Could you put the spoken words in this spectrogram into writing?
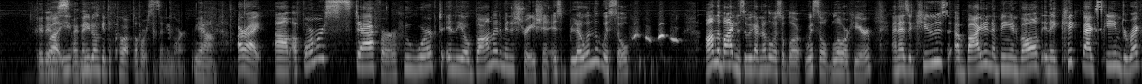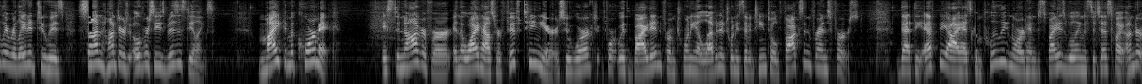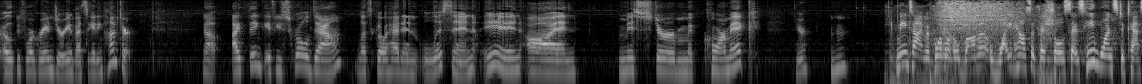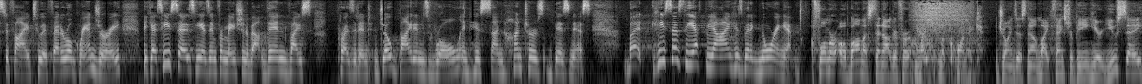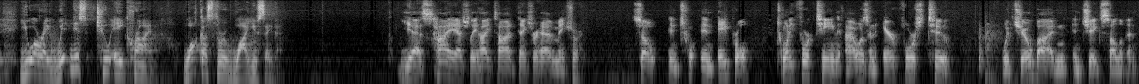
It is. well, you, I you don't get to co-op the horses anymore. Yeah. All right. Um, a former staffer who worked in the Obama administration is blowing the whistle on the Biden. So we got another whistleblower, whistleblower here, and has accused uh, Biden of being involved in a kickback scheme directly related to his son Hunter's overseas business dealings. Mike McCormick, a stenographer in the White House for 15 years, who worked for with Biden from 2011 to 2017, told Fox and Friends first that the FBI has completely ignored him despite his willingness to testify under oath before a grand jury investigating Hunter. Now, I think if you scroll down, let's go ahead and listen in on Mr. McCormick. Here. Mm-hmm. Meantime, a former Obama White House official says he wants to testify to a federal grand jury because he says he has information about then Vice President Joe Biden's role in his son Hunter's business. But he says the FBI has been ignoring him. Former Obama stenographer Mike McCormick joins us now. Mike, thanks for being here. You say you are a witness to a crime. Walk us through why you say that. Yes. Hi, Ashley. Hi, Todd. Thanks for having me. Sure. So in tw- in April 2014, I was in Air Force Two with Joe Biden and Jake Sullivan.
